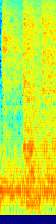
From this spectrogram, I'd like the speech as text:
Thank you.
